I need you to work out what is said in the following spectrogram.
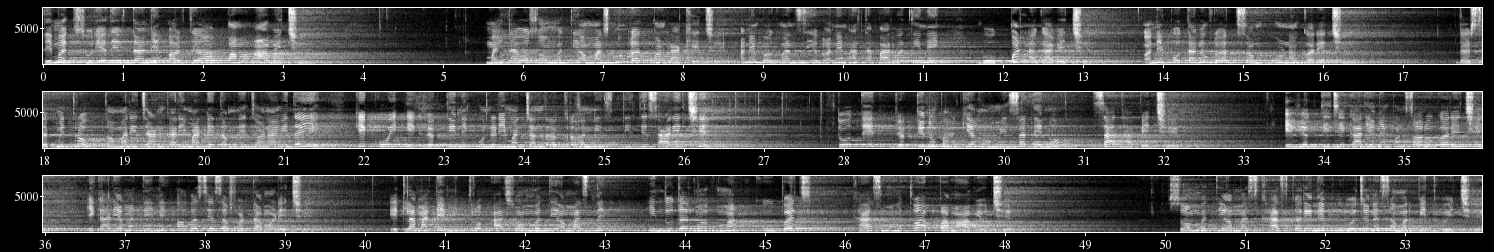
તેમજ સૂર્ય દેવતાને અર્ધ્ય આપવામાં આવે છે. મહિલાઓ સોમવતી અમાસનું વ્રત પણ રાખે છે અને ભગવાન શિવ અને માતા પાર્વતીને ભોગ પણ લગાવે છે અને પોતાનું વ્રત સંપૂર્ણ કરે છે. દર્શક મિત્રો, તમારી જાણકારી માટે તમને જણાવી દઈએ કે કોઈ એક વ્યક્તિની કુંડળીમાં ચંદ્રગ્રહણની સ્થિતિ સારી છે, તો તે વ્યક્તિનું ભાગ્ય હંમેશા તેનો સાથ આપે છે. એ વ્યક્તિ જે કાર્યને પણ શરૂ કરે છે, એ કાર્યમાં તેને અવશ્ય સફળતા મળે છે. એટલા માટે મિત્રો આ સોમવતી અમાસને હિન્દુ ધર્મમાં ખૂબ જ ખાસ મહત્ત્વ આપવામાં આવ્યું છે. સોમવતી અમાસ ખાસ કરીને પૂર્વજોને સમર્પિત હોય છે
